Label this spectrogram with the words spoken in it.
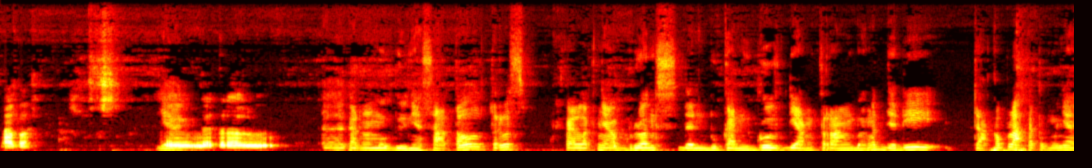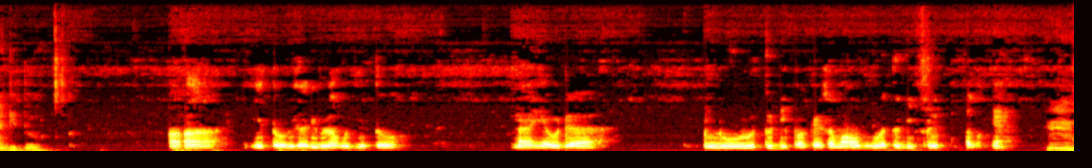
apa ya. Ya nggak terlalu eh, karena mobilnya shuttle terus velgnya bronze dan bukan gold yang terang banget jadi cakep lah ketemunya gitu. Ah ah, itu bisa dibilang begitu. Nah ya udah. Dulu tuh dipakai sama om gua tuh di flip velgnya. Hmm.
